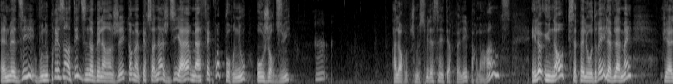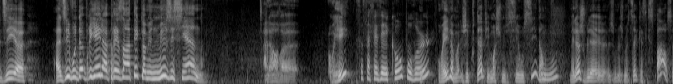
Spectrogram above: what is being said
Elle me dit, vous nous présentez Dina Bélanger comme un personnage d'hier, mais elle fait quoi pour nous aujourd'hui? Ah. Alors, je me suis laissé interpeller par Laurence. Et là, une autre qui s'appelle Audrey, elle lève la main, puis elle dit, euh, elle dit, vous devriez la présenter comme une musicienne. Alors, euh, oui. Ça, ça faisait écho pour eux? Oui, là, j'écoutais, puis moi, je suis musicien aussi. Donc, mhm. Mais là, je, voulais, je, me disais, qu'est-ce qui se passe?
